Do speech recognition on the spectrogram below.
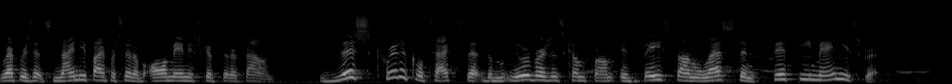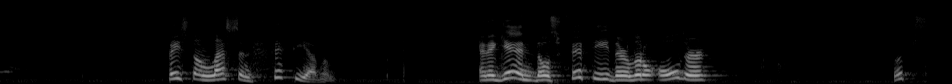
represents 95% of all manuscripts that are found. This critical text that the newer versions come from is based on less than 50 manuscripts. Based on less than 50 of them. And again, those 50, they're a little older. Whoops.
